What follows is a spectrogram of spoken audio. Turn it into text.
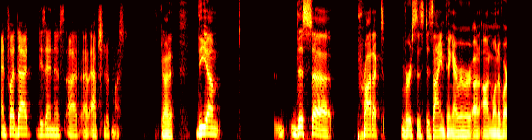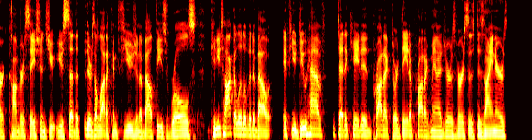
And for that, designers are, are absolute must. Got it. The um this uh product versus design thing. I remember on, on, one of our conversations, you, you said that there's a lot of confusion about these roles. Can you talk a little bit about if you do have dedicated product or data product managers versus designers?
